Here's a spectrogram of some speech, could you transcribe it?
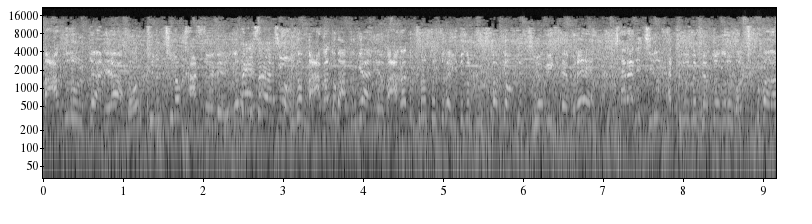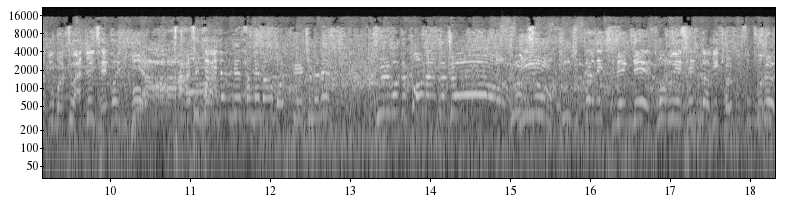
막으로 올 게 아니라 멀티를 치러 갔어야 돼요. 이거는 뺏어야죠. 이건 막아도 막은 게 아니에요. 막아도 프로토스가 이득을 볼 수밖에 없는 지역이기 때문에 차라리 지금 가지고 있는 병력으로 멀티 뽑아가지고 멀티 완전히 제거해주고 같은 멀티 해주면은 서로의 생각이 결국 승부를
